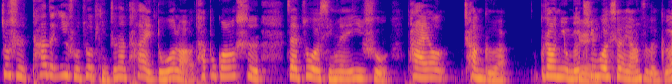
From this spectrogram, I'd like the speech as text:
就是他的艺术作品真的太多了，他不光是在做行为艺术，他还要唱歌。不知道你有没有听过小野洋子的歌？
